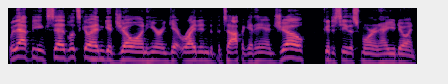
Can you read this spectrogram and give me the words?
with that being said, let's go ahead and get Joe on here and get right into the topic at hand. Joe, good to see you this morning. How you doing?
